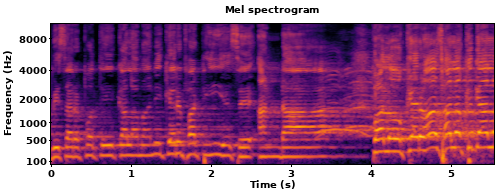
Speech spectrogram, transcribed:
বিচারপতি কালামানিকের ফাটিয়েছে আন্ডা। পলকের ঝলক গেল।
